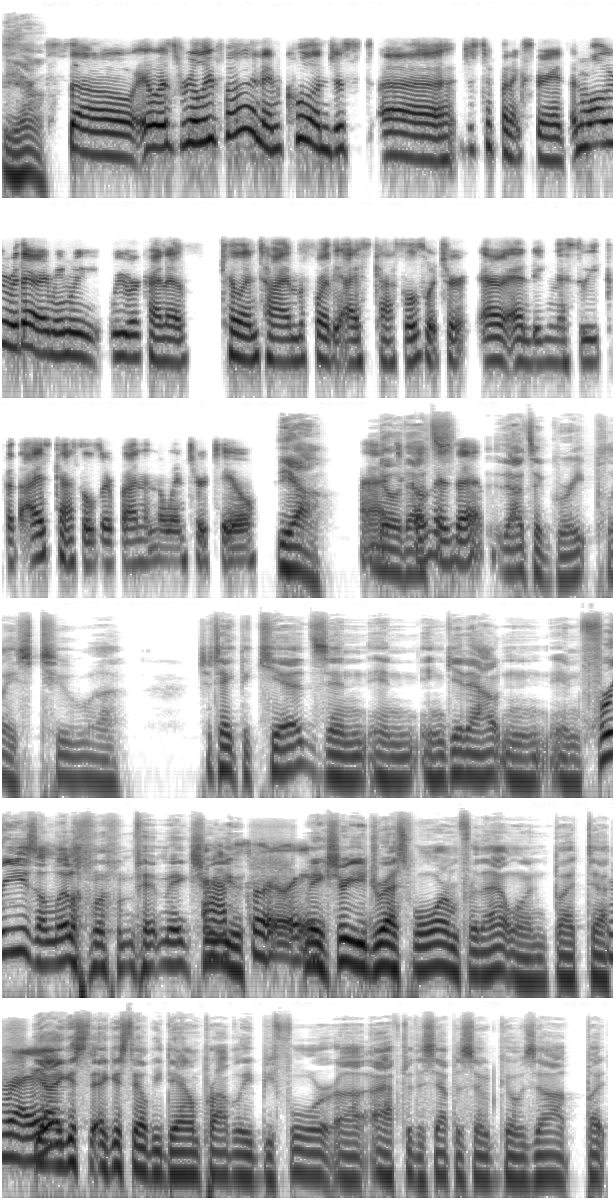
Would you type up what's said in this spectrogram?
Yeah. So it was really fun and cool and just uh just a fun experience. And while we were there, I mean we we were kind of killing time before the ice castles, which are, are ending this week, but the ice castles are fun in the winter too. Yeah. Uh, no, that's that's a great place to uh, to take the kids and and and get out and, and freeze a little bit. Make sure you make sure you dress warm for that one. But uh, Right. yeah, I guess I guess they'll be down probably before uh, after this episode goes up. But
